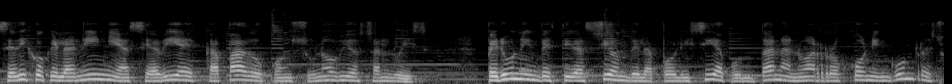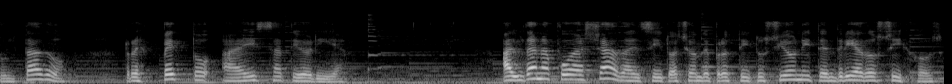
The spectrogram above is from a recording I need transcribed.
se dijo que la niña se había escapado con su novio a San Luis, pero una investigación de la policía puntana no arrojó ningún resultado respecto a esa teoría. Aldana fue hallada en situación de prostitución y tendría dos hijos.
